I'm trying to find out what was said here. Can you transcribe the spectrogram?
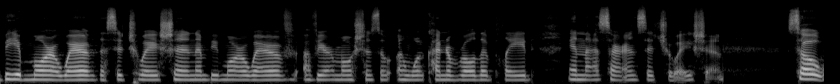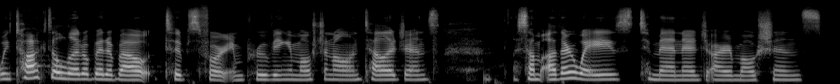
be more aware of the situation and be more aware of, of your emotions and what kind of role they played in that certain situation. So, we talked a little bit about tips for improving emotional intelligence. Some other ways to manage our emotions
